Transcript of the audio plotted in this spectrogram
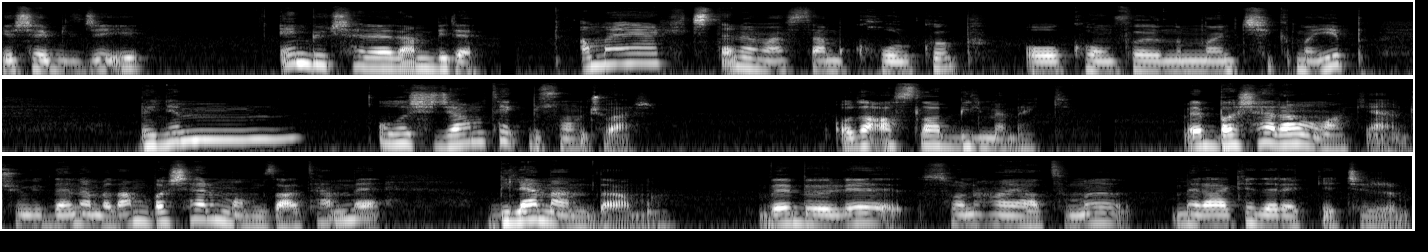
yaşayabileceği en büyük şeylerden biri. Ama eğer hiç denemezsem korkup o konfor alanımdan çıkmayıp benim ulaşacağım tek bir sonuç var. O da asla bilmemek. Ve başaramamak yani. Çünkü denemeden başaramam zaten ve bilemem de ama. Ve böyle sonra hayatımı merak ederek geçiririm.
